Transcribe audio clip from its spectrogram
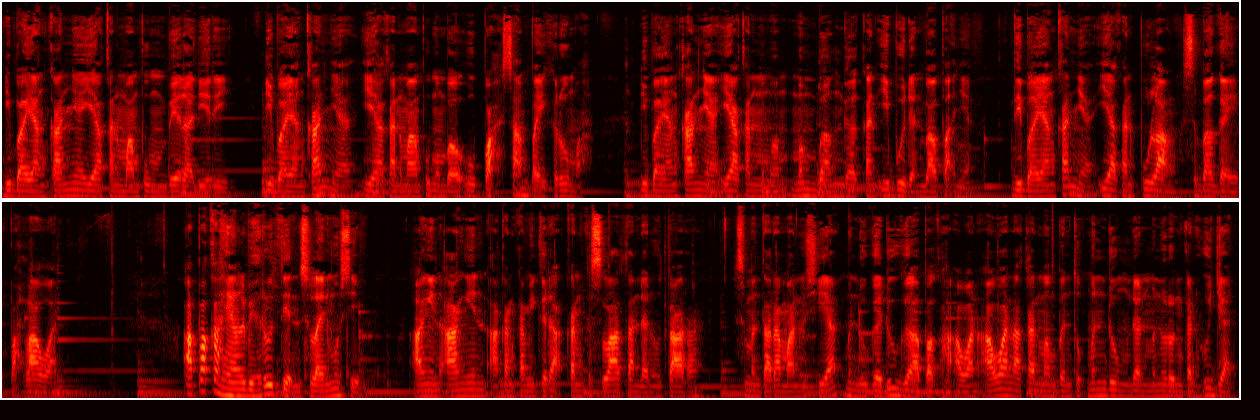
Dibayangkannya ia akan mampu membela diri. Dibayangkannya ia akan mampu membawa upah sampai ke rumah. Dibayangkannya ia akan mem membanggakan ibu dan bapaknya. Dibayangkannya ia akan pulang sebagai pahlawan. Apakah yang lebih rutin selain musim? Angin-angin akan kami gerakkan ke selatan dan utara. Sementara manusia menduga-duga apakah awan-awan akan membentuk mendung dan menurunkan hujan.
